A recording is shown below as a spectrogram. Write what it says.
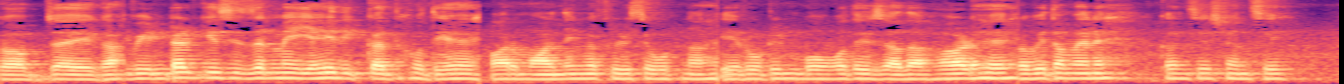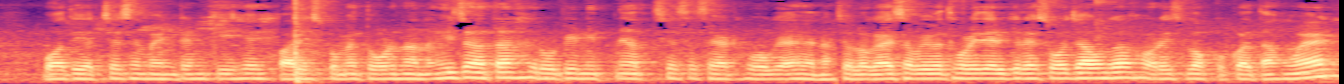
कब जाएगा। विंटर की सीज़न में यही दिक्कत होती है और मॉर्निंग में फिर से उठना है। ये रूटीन बहुत ही ज़्यादा हार्ड है। अभी तो मैंने कंसिस्टेंसी बहुत ही अच्छे से मेंटेन की है। और इसको मैं तोड़ना नहीं चाहता। रूटीन इतने अच्छे से सेट हो गया है ना। चलो गाइस अभी मैं थोड़ी देर के लिए सो जाऊँगा और इस ब्लॉग को करता हूँ and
